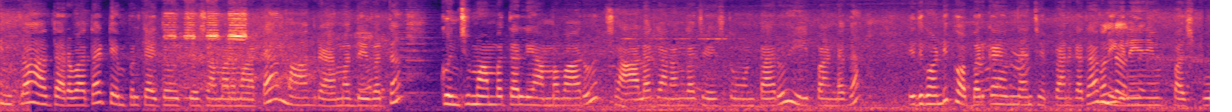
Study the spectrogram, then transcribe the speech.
ఇంట్లో ఆ తర్వాత టెంపుల్కి అయితే వచ్చేసామన్నమాట మా గ్రామ దేవత కుంచుమాంబ తల్లి అమ్మవారు చాలా ఘనంగా చేస్తూ ఉంటారు ఈ పండగ. ఇదిగోండి కొబ్బరికాయ ఉందని చెప్పాను కదా మిగిలిన పసుపు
